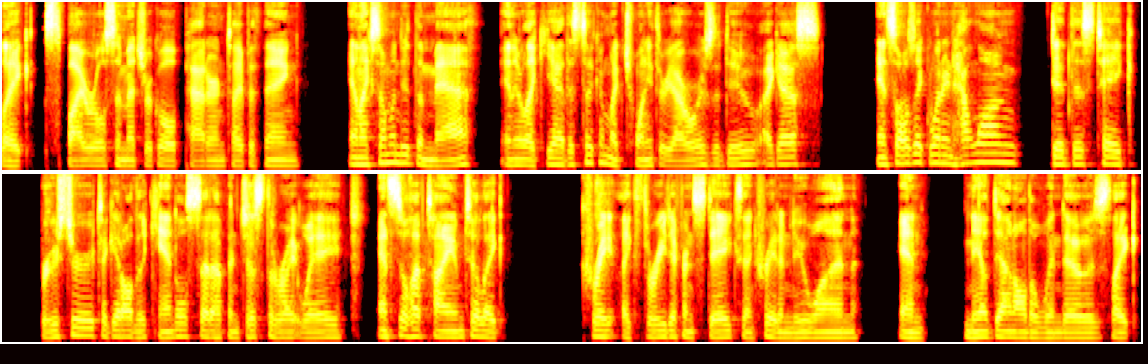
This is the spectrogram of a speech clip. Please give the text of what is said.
like spiral symmetrical pattern type of thing. And like someone did the math and they're like, yeah, this took him like 23 hours to do, I guess. And so I was like wondering how long did this take Brewster to get all the candles set up in just the right way and still have time to like create like three different stakes and create a new one and nail down all the windows? Like,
